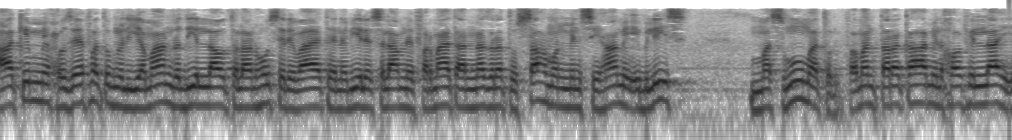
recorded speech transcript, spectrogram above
حاکم میں حضیفت ابن الیمان رضی اللہ تعالیٰ عنہ سے روایت ہے، نبی علیہ السلام نے فرمایا تھا نظرت السحم من سہام ابلیس مسمومت فمن ترکہ من خوف اللہ۔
